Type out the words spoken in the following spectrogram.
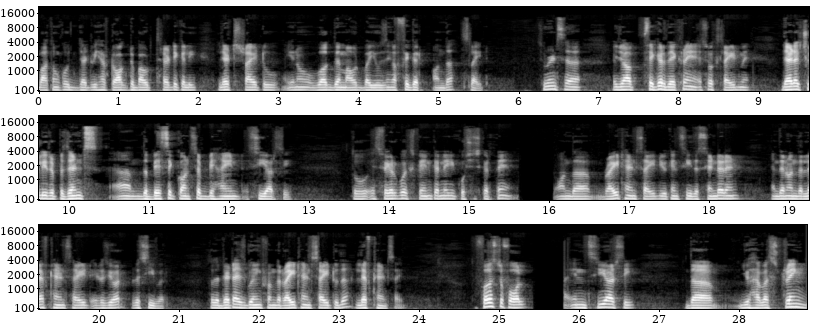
باتوں کو that we have talk about theoretically let's try to you know work them out by using a figure on the slide students یہ جو آپ فگر دیکھ رہے ہیں اس وقت سلائڈ میں that actually represents the basic concept behind C R C تو اس فگر کو ایکسپلین کرنے کی کوشش کرتے ہیں on the right hand side you can see the sender hand and then on the left hand side it is your receiver so the data is going from the right hand side to the left hand side first of all in you have a string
